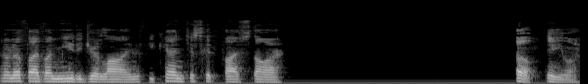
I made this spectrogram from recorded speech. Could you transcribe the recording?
I don't know if I've unmuted your line. If you can, just hit five star. Oh, there you are.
